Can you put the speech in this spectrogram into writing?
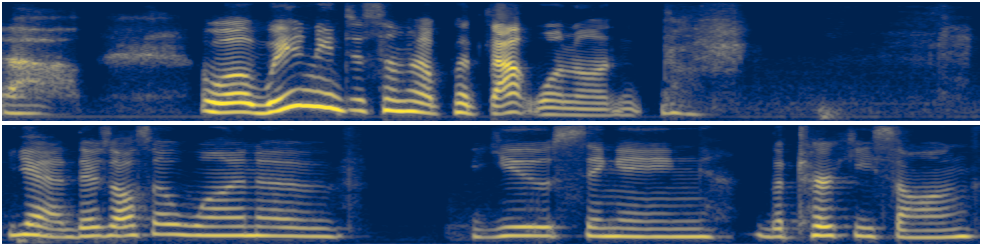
Ah. well, we need to somehow put that one on. Yeah, there's also one of you singing the turkey song.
